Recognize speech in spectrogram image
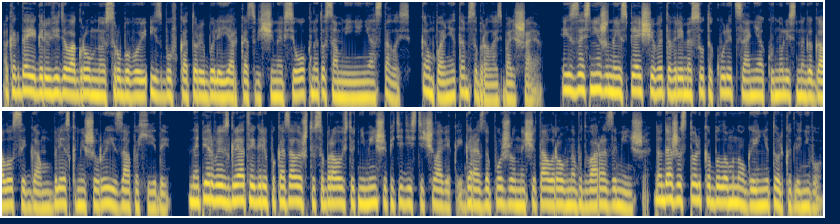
А когда Игорь увидел огромную срубовую избу, в которой были ярко освещены все окна, то сомнений не осталось. Компания там собралась большая. Из-за снежной и спящей в это время суток улицы они окунулись в многоголосый гам, блеск мишуры и запахи еды. На первый взгляд Игорю показалось, что собралось тут не меньше 50 человек, и гораздо позже он насчитал ровно в два раза меньше. Но даже столько было много, и не только для него.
